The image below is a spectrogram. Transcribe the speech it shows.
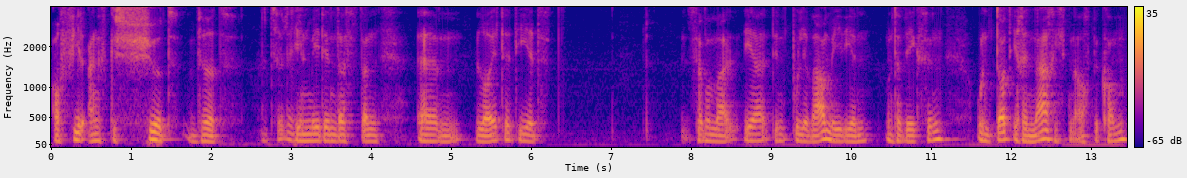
auch viel Angst geschürt wird Natürlich. in Medien, dass dann ähm, Leute, die jetzt, sagen wir mal, eher den Boulevardmedien unterwegs sind und dort ihre Nachrichten auch bekommen,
